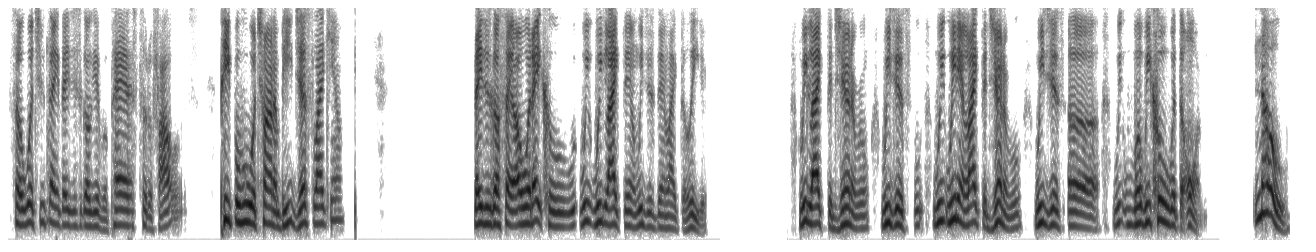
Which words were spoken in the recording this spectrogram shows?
So what you think they just go give a pass to the followers? People who are trying to be just like him? They just go say, oh, well, they cool. We we like them. We just didn't like the leader. We like the general. We just we we didn't like the general. We just uh we but we cool with the army. No.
